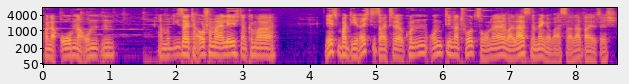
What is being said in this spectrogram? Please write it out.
von da oben nach unten. Haben wir die Seite auch schon mal erledigt, dann können wir nächsten Mal die rechte Seite erkunden und die Naturzone, weil da ist eine Menge Wasser, da weiß ich.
